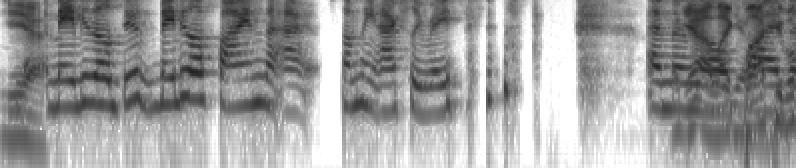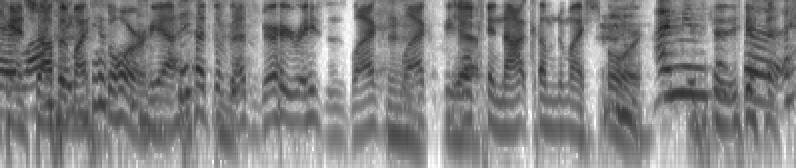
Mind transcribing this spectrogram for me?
Yeah. maybe they'll do maybe they'll find that something actually racist and then yeah, like black people can't shop at my to store. Yeah, that's a, that's very racist. Black Mhm. black people Yeah. cannot come to my store. i mean just the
